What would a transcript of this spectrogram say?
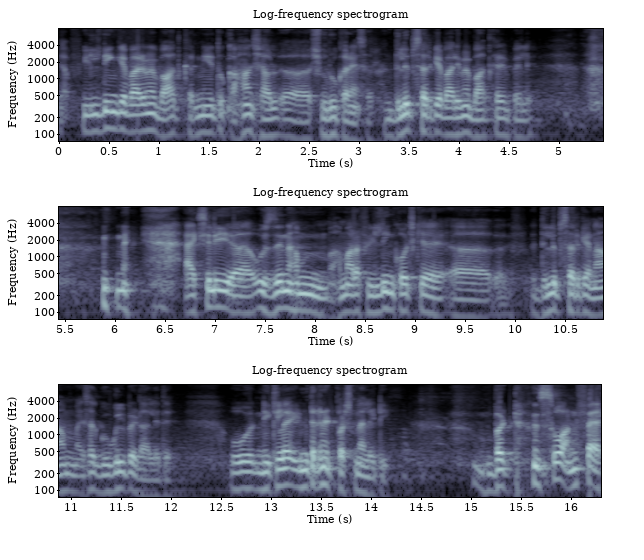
क्या फील्डिंग के बारे में बात करनी है तो कहाँ शुरू करें सर? दिलीप सर के बारे में बात करें पहले। एक्चुअली उस दिन हम, हमारा फील्डिंग कोच के दिलीप सर के नाम ऐसा गूगल पे डाले थे। वो निकला internet personality but so unfair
